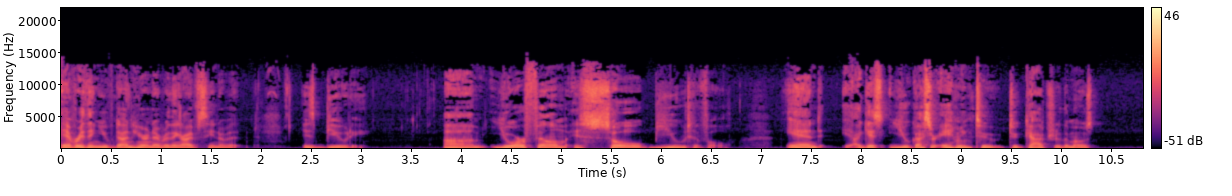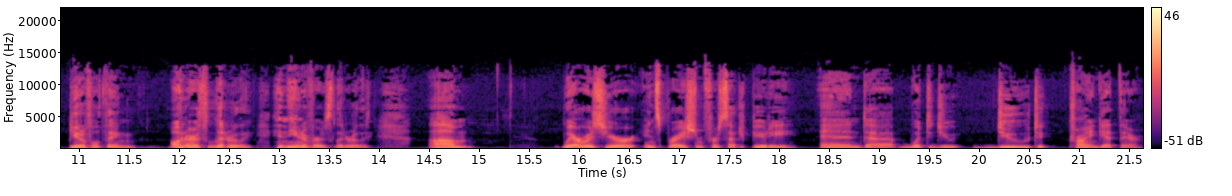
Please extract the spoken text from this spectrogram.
everything you've done here and everything I've seen of it is beauty. Um, your film is so beautiful, and I guess you guys are aiming to to capture the most beautiful thing on Earth, literally in the universe, literally. Um, where was your inspiration for such beauty, and uh, what did you do to try and get there?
